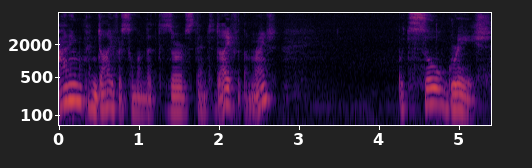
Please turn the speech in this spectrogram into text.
Anyone can die for someone that deserves them to die for them, right? But so great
